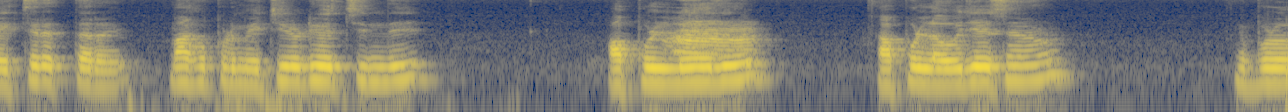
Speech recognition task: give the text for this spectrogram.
లెక్చర్ ఇస్తారు. మాకు ఇప్పుడు మెచ్యూరిటీ వచ్చింది. అప్పుడు లేదు. అప్పుడు లవ్ చేశాను. ఇప్పుడు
